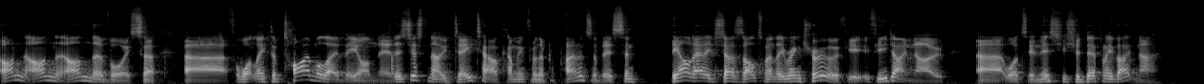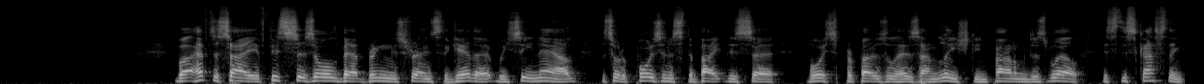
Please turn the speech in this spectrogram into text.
on on on the voice? Uh, uh, for what length of time will they be on there? There's just no detail coming from the proponents of this, and the old adage does ultimately ring true. If you if you don't know uh, what's in this, you should definitely vote no. Well, I have to say, if this is all about bringing Australians together, we see now the sort of poisonous debate this uh, voice proposal has unleashed in Parliament as well. It's disgusting.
